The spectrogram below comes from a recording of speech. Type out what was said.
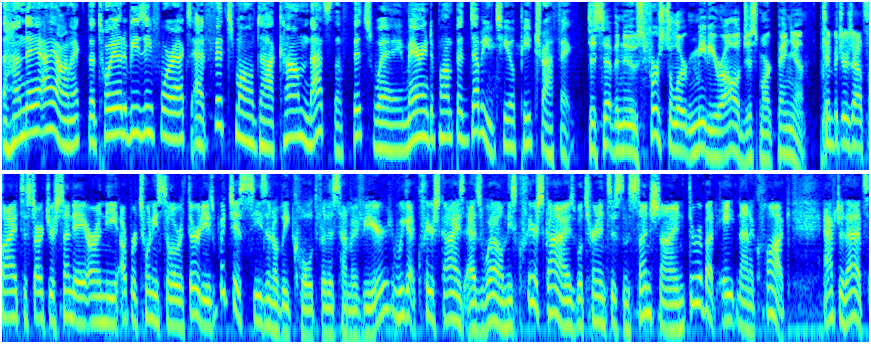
the Hyundai Ioniq, the Toyota BZ4X at fitzmall.com. That's the Fitz way. Marion DePompa, WTOP Traffic. To 7 News First Alert meteorologist Mark Pena. Temperatures outside to start your Sunday are in the upper 20s to lower 30s, which is seasonably cold for this time of year. We got clear skies as well, and these clear skies will turn into some sunshine through about 8, 9 o'clock. After that,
